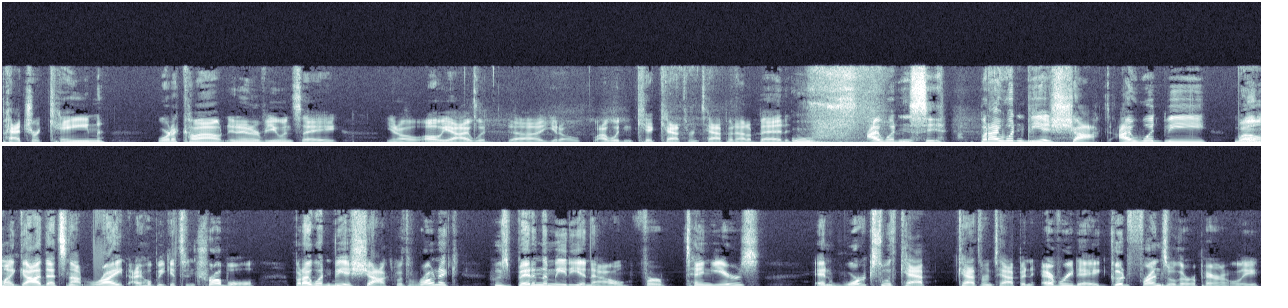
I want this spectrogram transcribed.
patrick kane were to come out in an interview and say you know oh yeah i would uh you know i wouldn't kick kathryn tappen out of bed i wouldn't see, but I wouldn't be as shocked. I would be, Well- oh my God, that's not right. I hope he gets in trouble. But I wouldn't be as shocked. With Roenick, who's been in the media now for 10 years and works with Cap, Kathryn Tappen every day, good friends with her apparently,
